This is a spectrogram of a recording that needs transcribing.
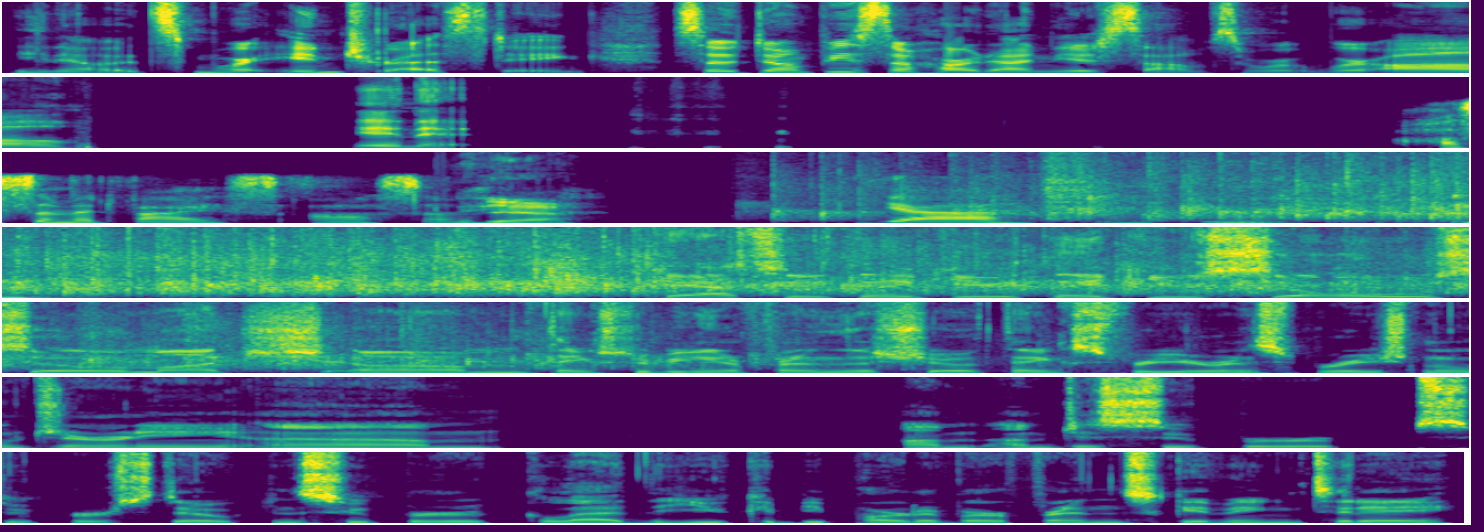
you know it's more interesting so don't be so hard on yourselves we're, we're all in it Awesome advice. Awesome. Yeah. Yeah. Kassy, thank you. Thank you so, so much. Um, thanks for being a friend of the show. Thanks for your inspirational journey. Um, I'm, I'm just super, super stoked and super glad that you could be part of our Friendsgiving today.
